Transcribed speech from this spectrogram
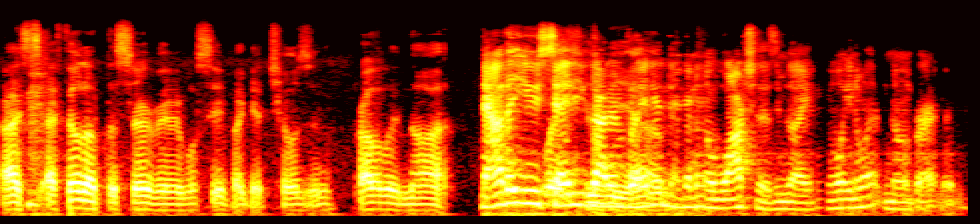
I, I filled out the survey. We'll see if I get chosen. Probably not. Now that you said you got yeah. invited, they're going to watch this and be like, well, you know what? No, Brandon.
